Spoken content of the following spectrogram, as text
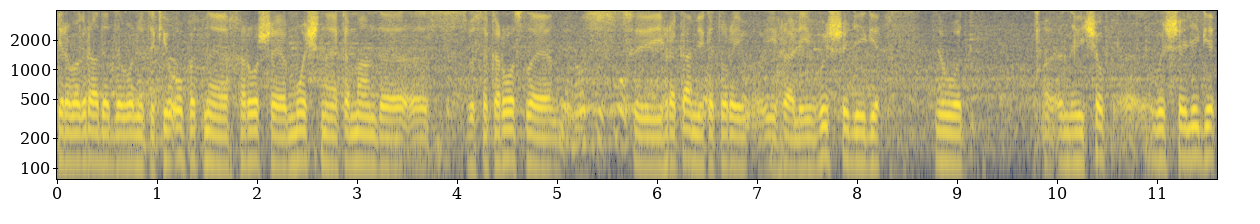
Кировограда довольно-таки опытная, хорошая, мощная команда, э, с высокорослая, с игроками, которые играли и в высшей лиге. Вот. Э, Новичок э, высшей лиги,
